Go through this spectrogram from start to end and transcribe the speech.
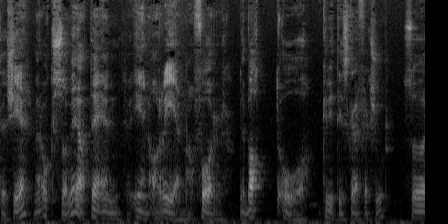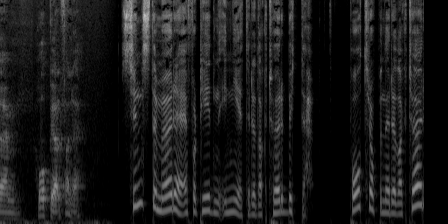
det skjer. Men også ved at det er en, en arena for debatt og kritisk refleksjon. Så um, håper iallfall det. Synste Møre er for tiden inne i et redaktørbytte. Påtroppende redaktør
